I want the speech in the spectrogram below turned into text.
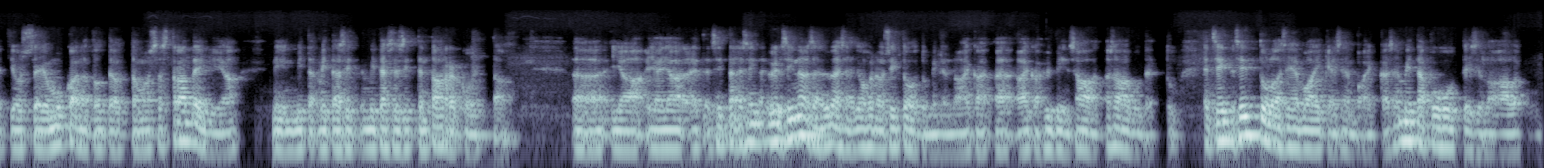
et jos ei ole mukana toteuttamassa strategiaa, niin mitä, mitä, sit, mitä se sitten tarkoittaa. Äh, ja, ja, ja että sitä, sinänsä yleensä johdon sitoutuminen on aika, äh, aika hyvin saavutettu. Sitten sit tullaan siihen vaikeaseen paikkaan, se mitä puhuttiin silloin alkuun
